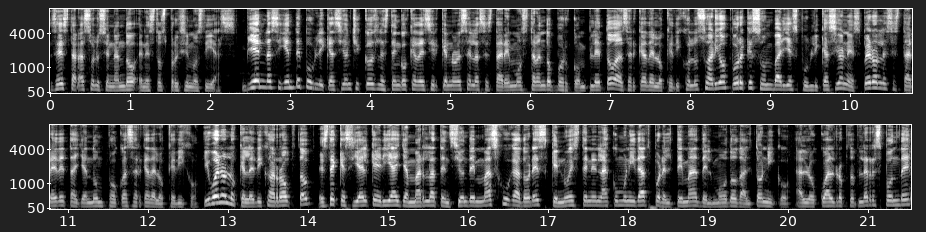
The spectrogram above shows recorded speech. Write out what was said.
se estará solucionando en estos próximos días. Bien, la siguiente publicación chicos les tengo que decir que no se las estaré mostrando por completo acerca de lo que dijo el usuario porque son varias publicaciones, pero les estaré detallando un poco acerca de lo que dijo. Y bueno, lo que le dijo a RobTop es de que si él quería llamar la atención de más jugadores que no estén en la comunidad por el tema del modo daltónico, a lo cual RobTop le responde,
